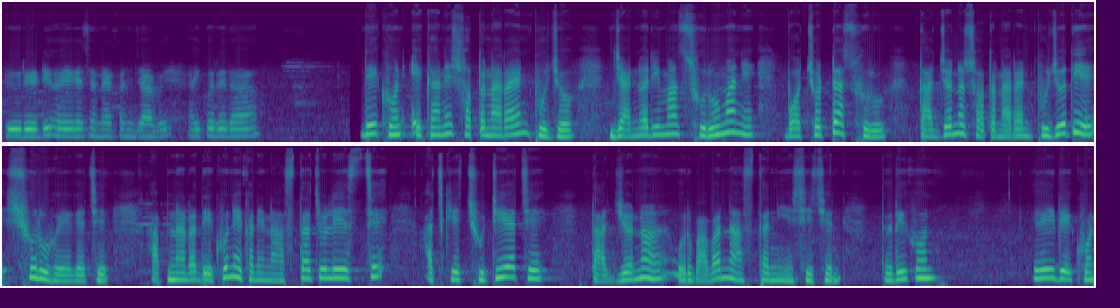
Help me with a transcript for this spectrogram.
পিউ রেডি হয়ে গেছেন এখন যাবে। হাই করে দাও। দেখুন, এখানে সত্যনারায়ণ পুজো। জানুয়ারি মাস শুরু মানে বছরটা শুরু। তার জন্য সত্যনারায়ণ পুজো দিয়ে শুরু হয়ে গেছে। আপনারা দেখুন, এখানে নাস্তা চলে এসছে। আজকে ছুটি আছে। তার জন্য ওর বাবা নাস্তা নিয়ে এসেছেন। তো দেখুন, এই দেখুন,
